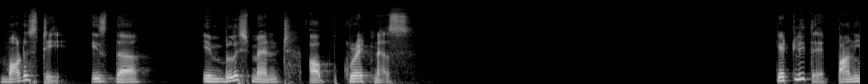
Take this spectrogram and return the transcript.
Modesty is the embellishment of greatness কেটলিতে পানি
